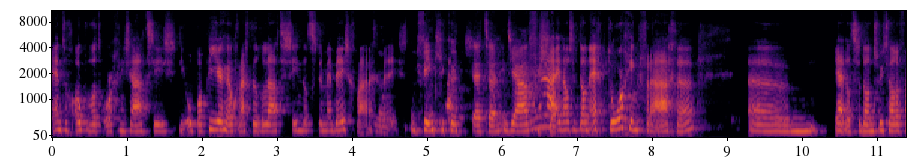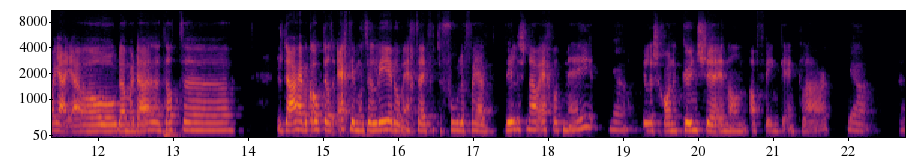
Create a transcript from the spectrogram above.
En toch ook wel wat organisaties die op papier heel graag wilden laten zien dat ze ermee bezig waren geweest. Een vinkje kunnen zetten in het jaarverslag. Ja, en als ik dan echt door ging vragen, ehm, ja, dat ze dan zoiets hadden van, ja, ja, oh, dan maar daar, dat... Uh... Dus daar heb ik ook dat echt in moeten leren om echt even te voelen van, ja, willen ze nou echt wat mee? Ja. Willen ze gewoon een kunstje en dan afvinken en klaar? Ja. Uh,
